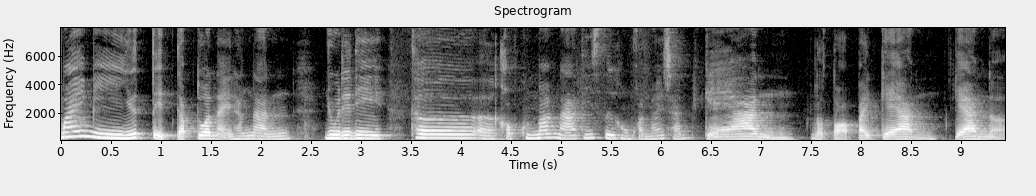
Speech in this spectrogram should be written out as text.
ไม่มียึดติดกับตัวไหนทั้งนั้น อยู่ดีๆ เธอเออขอบคุณมากนะที่ซื้อของขวัญมาให้ฉันแกน เราตอบไปแกน แกนเนอะ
